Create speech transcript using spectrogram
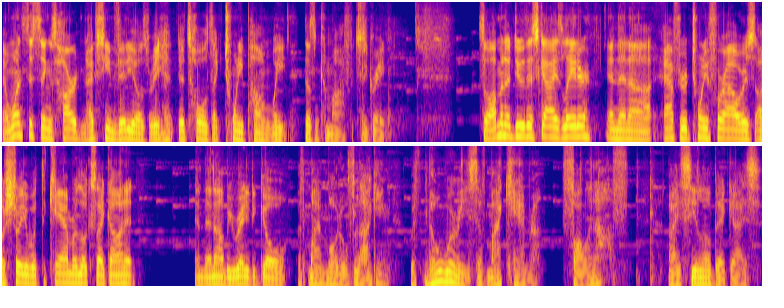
And once this thing's hardened, I've seen videos where it holds like 20 pound weight. It doesn't come off, which is great. So I'm going to do this, guys, later. And then uh, after 24 hours, I'll show you what the camera looks like on it. And then I'll be ready to go with my moto vlogging with no worries of my camera falling off. All right, see you a little bit, guys.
